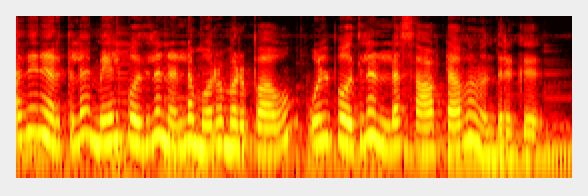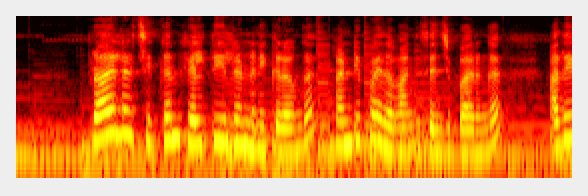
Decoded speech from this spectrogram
அதே நேரத்தில் மேல் பகுதியில் நல்ல முறமுறுப்பாகவும் உள் பகுதியில் நல்லா சாஃப்டாகவும் வந்திருக்கு. பிராய்லர் சிக்கன் ஹெல்த்தி இல்லைன்னு நினைக்கிறவங்க கண்டிப்பாக இதை வாங்கி செஞ்சு பாருங்கள் அதே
